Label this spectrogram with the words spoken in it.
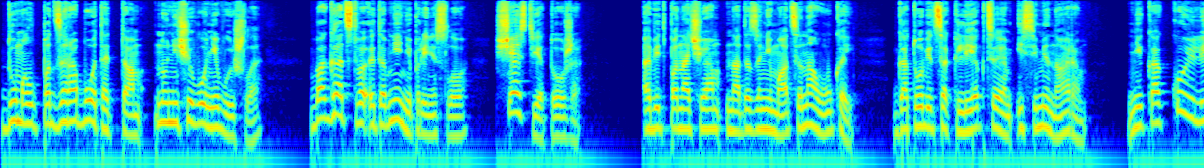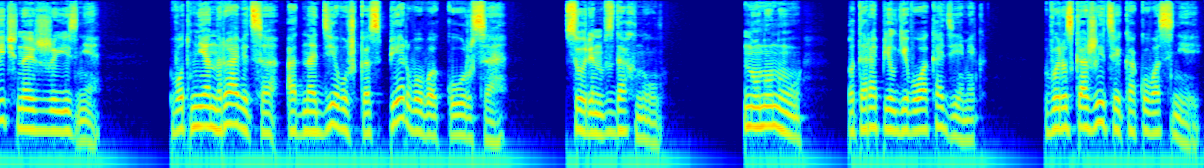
Думал подзаработать там, но ничего не вышло. Богатство это мне не принесло, счастье тоже. А ведь по ночам надо заниматься наукой, готовиться к лекциям и семинарам. Никакой личной жизни. Вот мне нравится одна девушка с первого курса». Сорин вздохнул. «Ну-ну-ну», — поторопил его академик. «Вы расскажите, как у вас с ней.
